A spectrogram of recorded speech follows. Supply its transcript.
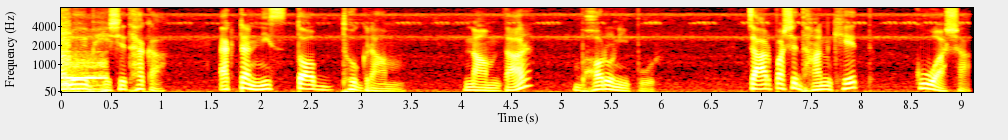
আলোয় ভেসে থাকা একটা নিস্তব্ধ গ্রাম। নাম তার ভরণীপুর। চারপাশে ধানক্ষেত, কুয়াশা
